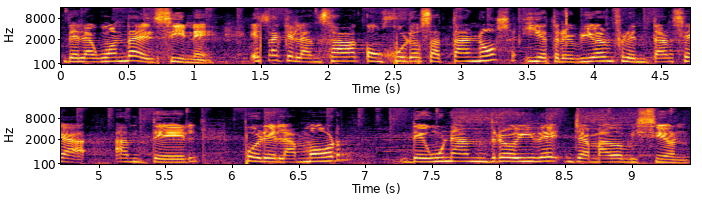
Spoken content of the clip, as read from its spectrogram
de la Wanda del cine, esa que lanzaba conjuros satanos y atrevió a enfrentarse ante él por el amor de un androide llamado Visión.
